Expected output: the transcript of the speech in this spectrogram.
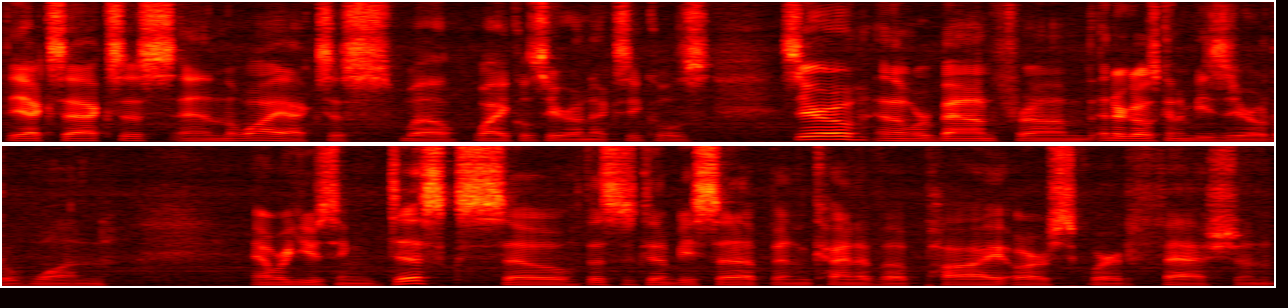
the x-axis and the y-axis. Well, y equals 0 and x equals 0, and then we're bound from, the integral is going to be 0 to 1. And we're using disks, so this is going to be set up in kind of a pi r squared fashion.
